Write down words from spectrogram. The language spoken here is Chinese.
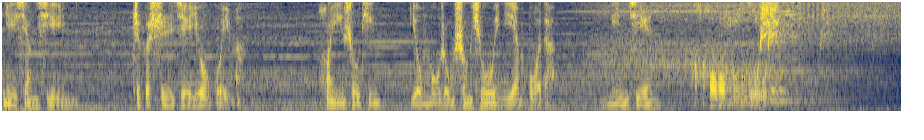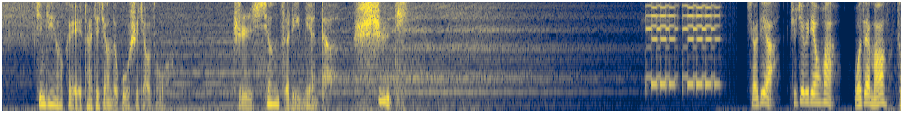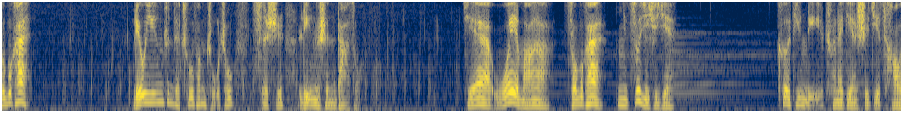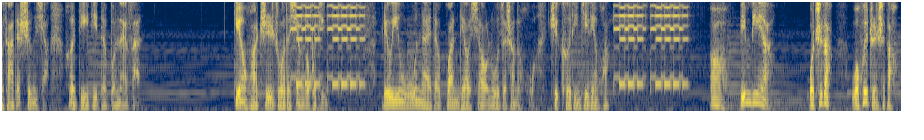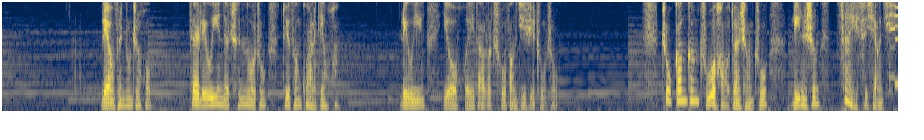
你相信这个世界有鬼吗？欢迎收听由慕容双修为你演播的民间恐怖故事。今天要给大家讲的故事叫做《纸箱子里面的尸体》。小弟啊，去接个电话，我在忙，走不开。刘英正在厨房煮粥，此时铃声大作。姐，我也忙啊，走不开，你自己去接。客厅里传来电视机嘈杂的声响和弟弟的不耐烦。电话执着的响个不停。刘英无奈的关掉小炉子上的火，去客厅接电话。哦，彬彬啊，我知道，我会准时到。两分钟之后。在刘英的承诺中，对方挂了电话。刘英又回到了厨房继续煮粥。粥刚刚煮好，端上桌，铃声再一次响起。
